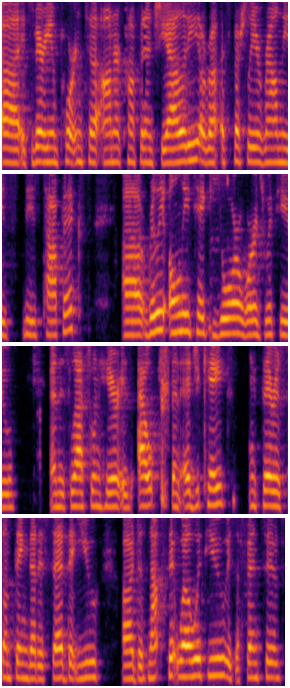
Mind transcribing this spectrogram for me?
Uh, it's very important to honor confidentiality, especially around these these topics. Uh, really, only take your words with you. And this last one here is ouch, then educate. If there is something that is said that you uh, does not sit well with you, is offensive,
